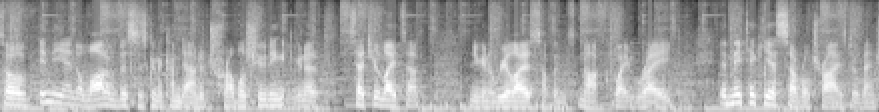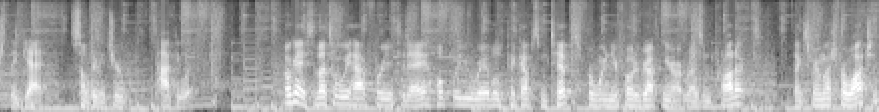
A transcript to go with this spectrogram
So in the end, a lot of this is gonna come down to troubleshooting. You're gonna set your lights up and you're gonna realize something's not quite right. It may take you several tries to eventually get something that you're happy with. Okay, so that's what we have for you today. Hopefully you were able to pick up some tips for when you're photographing your art resin product. Thanks very much for watching.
